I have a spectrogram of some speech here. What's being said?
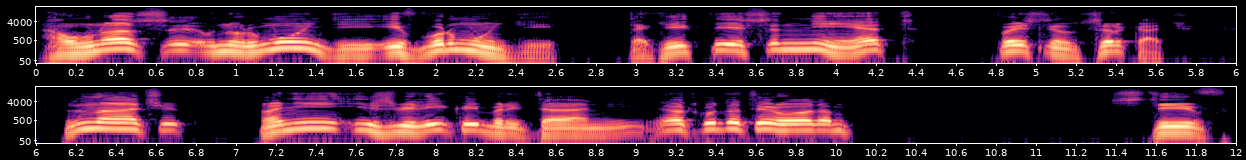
А у нас в Нурмундии и в Бурмундии таких песен нет, пояснил циркач. Значит, они из Великой Британии. Откуда ты родом? Стив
